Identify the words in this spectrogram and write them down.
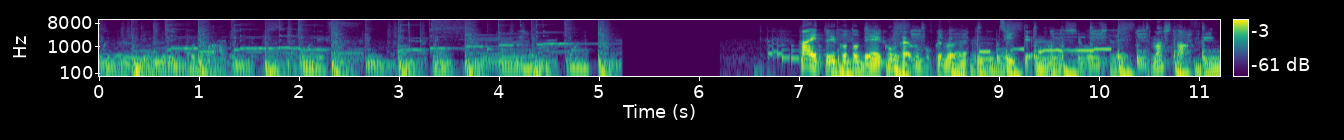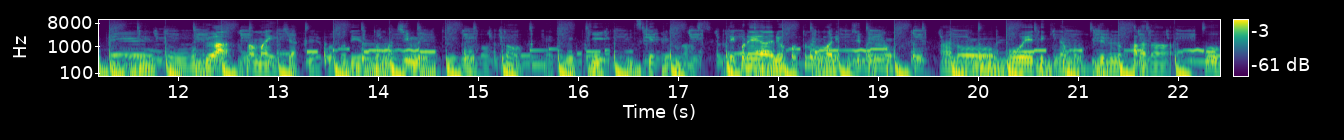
僕のルーティンの一個ではあるのですです。はい、ということで今回も僕のルーティンについてお話をしてきました。えー、と僕が、まあ、毎日やってることで言うと、まあ、ジムっていうものと,、えー、と日記つけてます。でこれは両方とも割と自分の、あの防衛的なもの自分の体を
